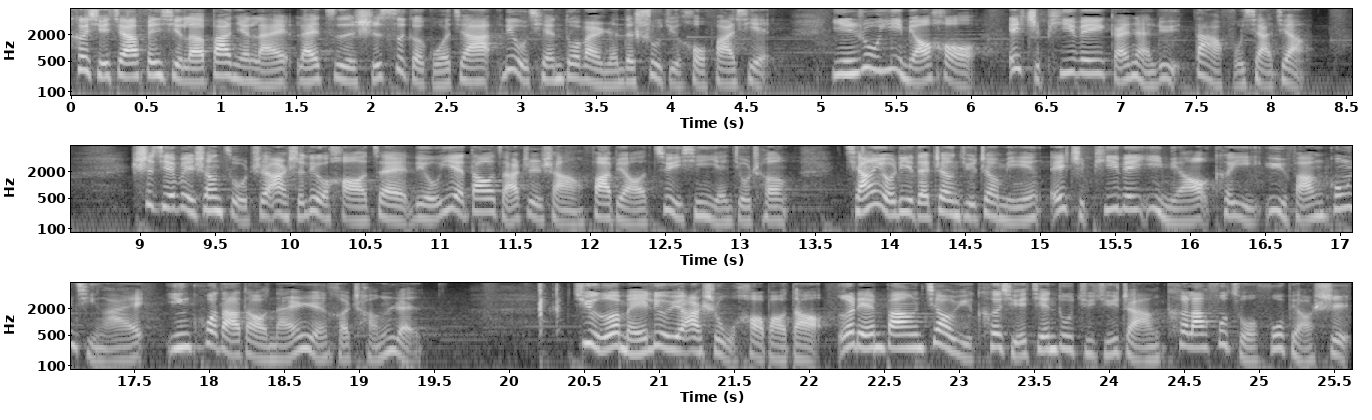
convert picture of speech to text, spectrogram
科学家分析了八年来来自十四个国家六千多万人的数据后发现。引入疫苗后，HPV 感染率大幅下降。世界卫生组织二十六号在《柳叶刀》杂志上发表最新研究称，强有力的证据证明 HPV 疫苗可以预防宫颈癌，应扩大到男人和成人。据俄媒六月二十五号报道，俄联邦教育科学监督局局长克拉夫佐夫表示，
